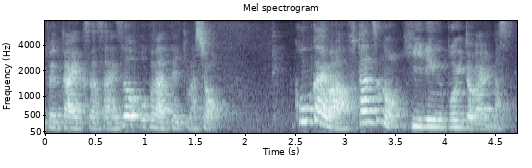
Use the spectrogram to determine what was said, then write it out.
1分間エクササイズを行っていきましょう。今回は2つのヒーリングポイントがあります。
